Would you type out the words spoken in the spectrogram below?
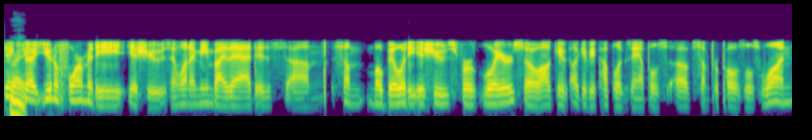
take Right. uh, uniformity issues, and what I mean by that is um, some mobility issues for lawyers. So, I'll give I'll give you a couple examples of some proposals. One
